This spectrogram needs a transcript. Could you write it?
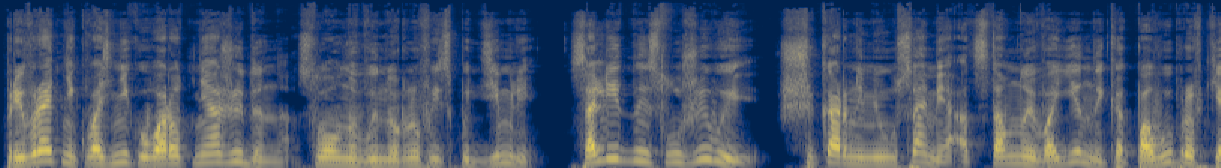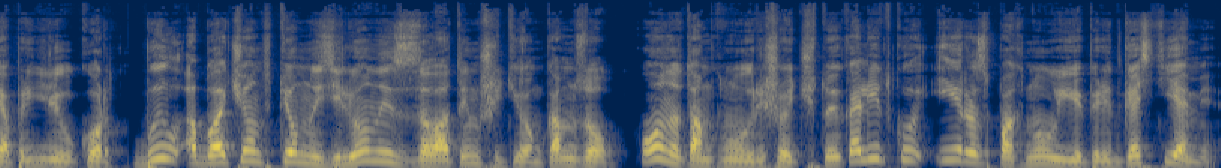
Привратник возник у ворот неожиданно, словно вынурнув из-под земли. Солидный служивый с шикарными усами, отставной военный, как по выправке определил Корт, был облачен в темно-зеленый с золотым шитьем камзол. Он отомкнул решетчатую калитку и распахнул ее перед гостями,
